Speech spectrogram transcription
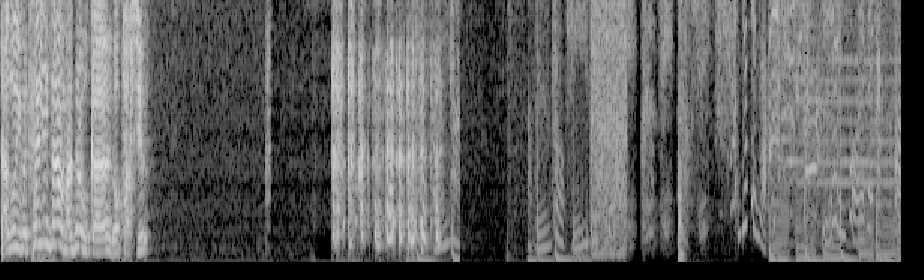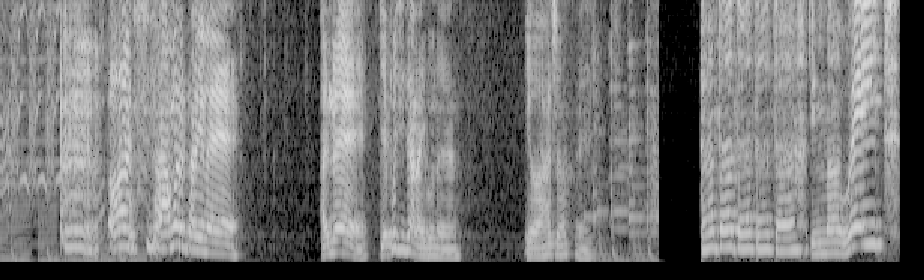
나도 이거 챌린지 한번 만들어 볼까요? 이거 박시우? 아씨 아무를 딸리네. 아 근데 예쁘시잖아 이분은. 이거 하죠. 네. 다다다다다 in weight.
